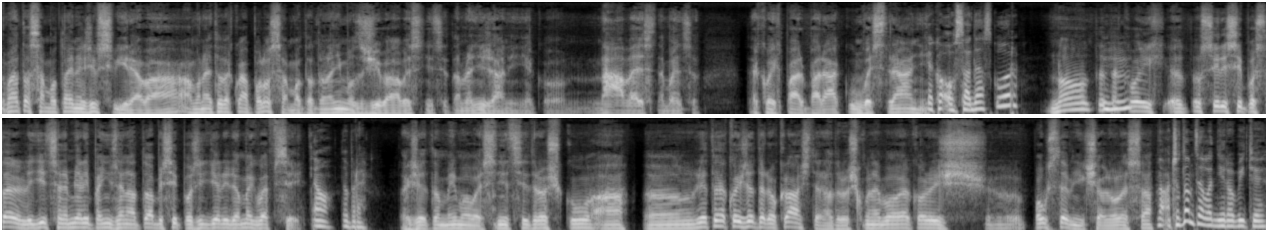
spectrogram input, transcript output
ona ta samota je neživ svíravá a ona je to taková polosamota, to není moc živá vesnice, tam není žádný jako náves nebo něco, takových pár baráků ve strání. Jako osada skôr? No, to mm-hmm. takových, to si, když si postavili lidi, co neměli peníze na to, aby si pořídili domek ve vsi. No, dobré takže je to mimo vesnici trošku a uh, je to jako, když jdete do kláštera trošku, nebo jako když uh, poustevník šel do lesa. No a co tam celé dní robíte?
